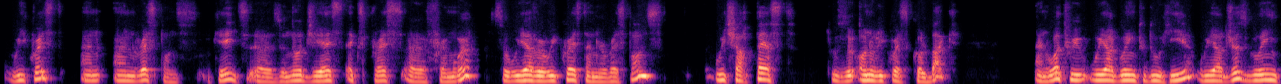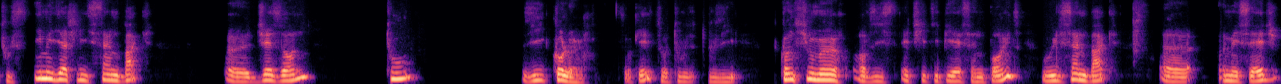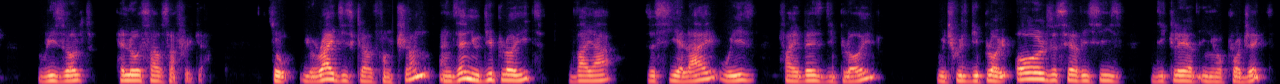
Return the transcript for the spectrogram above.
request and, and response. Okay, it's uh, the Node.js Express uh, framework. So we have a request and a response, which are passed to the on request callback. And what we, we are going to do here, we are just going to immediately send back uh, JSON to the caller. Okay, so to, to the consumer of this HTTPS endpoint, we will send back uh, a message, result, hello South Africa. So you write this cloud function, and then you deploy it via the CLI with Firebase deploy, which will deploy all the services declared in your project,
